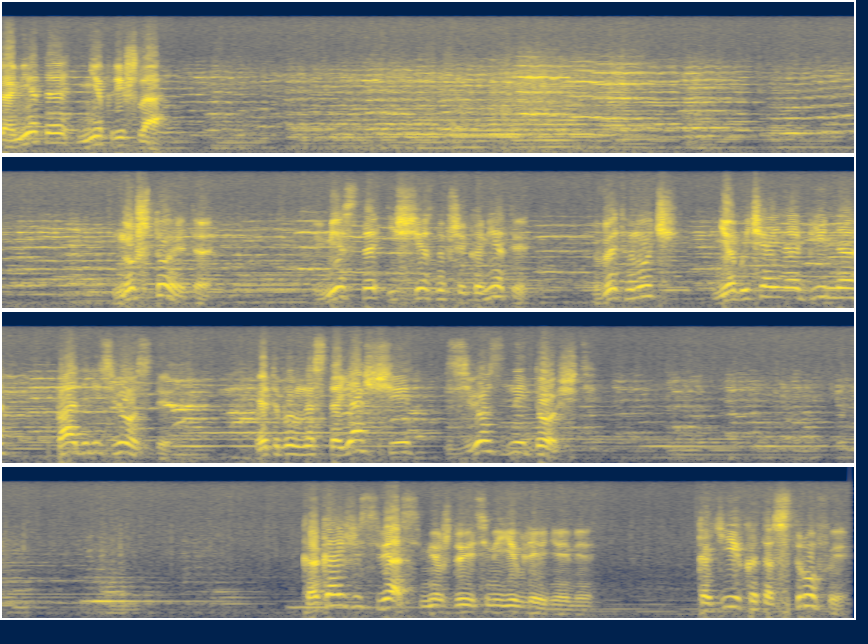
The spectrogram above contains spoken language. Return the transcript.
Комета не пришла. Но что это? Вместо исчезнувшей кометы в эту ночь необычайно обильно падали звезды. Это был настоящий звездный дождь. Какая же связь между этими явлениями? Какие катастрофы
